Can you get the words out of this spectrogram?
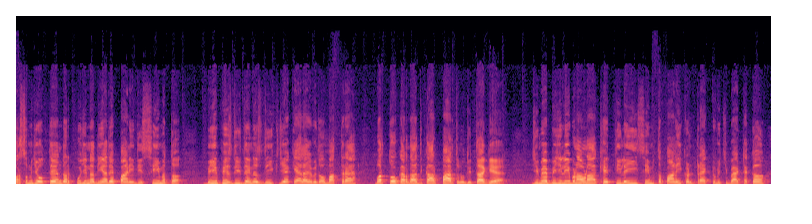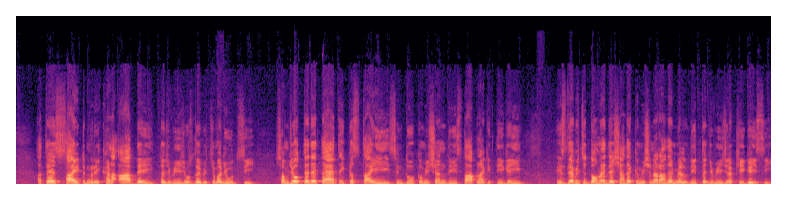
ਪਰ ਸਮਝੌਤੇ ਅੰਦਰ ਕੁਝ ਨਦੀਆਂ ਦੇ ਪਾਣੀ ਦੀ ਸੀਮਤ 20% ਦੇ ਨਜ਼ਦੀਕ ਜੇ ਕਹਿ ਲਿਆ ਜਾਵੇ ਤਾਂ ਉਹ ਮਾਤਰਾ ਹੈ, ਵਰਤੋਂ ਕਰਨ ਦਾ ਅਧਿਕਾਰ ਭਾਰਤ ਨੂੰ ਦਿੱਤਾ ਗਿਆ ਹੈ। ਜਿਵੇਂ ਬਿਜਲੀ ਬਣਾਉਣਾ, ਖੇਤੀ ਲਈ ਸੀਮਤ ਪਾਣੀ ਕੰਟਰੈਕਟ ਵਿੱਚ ਬੈਠਕ ਅਤੇ ਸਾਈਟ ਨਿਰੀਖਣ ਆਦਿ ਦੀ ਤਜਵੀਜ਼ ਉਸ ਦੇ ਵਿੱਚ ਮੌਜੂਦ ਸੀ। ਸਮਝੌਤੇ ਦੇ ਤਹਿਤ ਇੱਕ ਸਥਾਈ ਸਿੰਧੂ ਕਮਿਸ਼ਨ ਦੀ ਸਥਾਪਨਾ ਕੀਤੀ ਗਈ। ਇਸ ਦੇ ਵਿੱਚ ਦੋਵੇਂ ਦੇਸ਼ਾਂ ਦੇ ਕਮਿਸ਼ਨਰਾਂ ਦੇ ਮਿਲਣ ਦੀ ਤਜਵੀਜ਼ ਰੱਖੀ ਗਈ ਸੀ।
